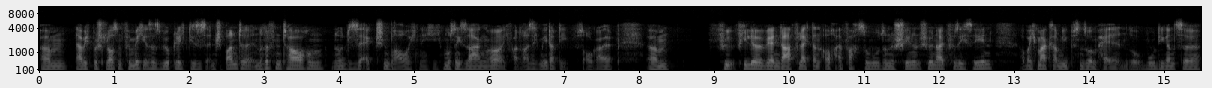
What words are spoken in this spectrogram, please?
ähm, da habe ich beschlossen, für mich ist es wirklich dieses entspannte in Riffen tauchen, nur ne, diese Action brauche ich nicht. Ich muss nicht sagen, oh, ich fahre 30 Meter tief, ist auch geil. Ähm, viele werden da vielleicht dann auch einfach so, so eine Schönheit für sich sehen, aber ich mag es am liebsten so im Hellen, so wo die ganze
